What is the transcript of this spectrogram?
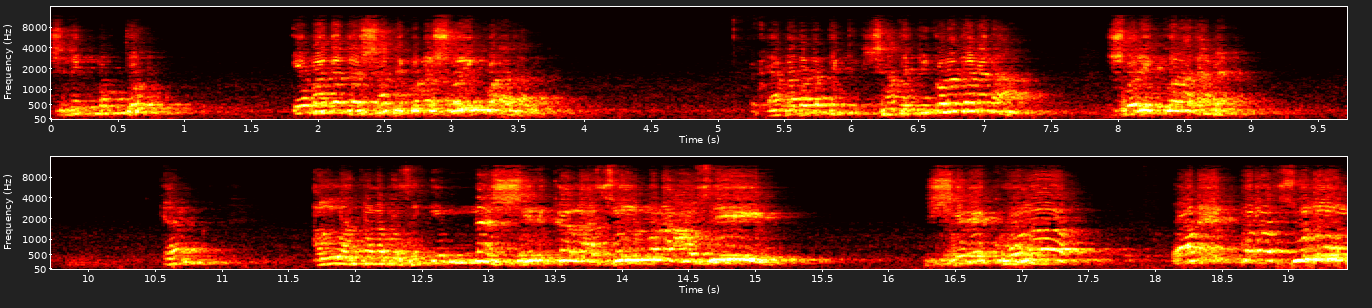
সেরেক মুক্ত? এবাদতের সাথে কোনো শরিক করা যাবে না। এবাদতের সাথে কি করা যাবে না? শরিক করা যাবে না। কেন? আল্লাহ তালা বলছে ইন্না শিরকালা জুলমুন আজিম শিরক হলো জুলুম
